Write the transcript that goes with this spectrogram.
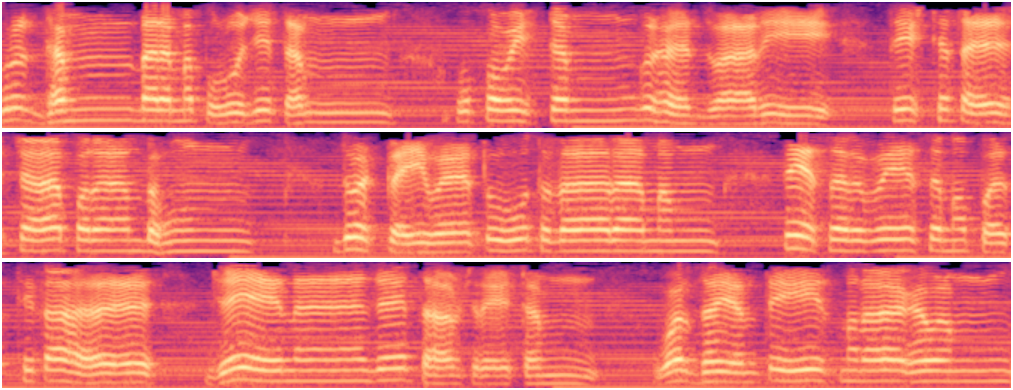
वृद्धम् परमपूजितम् उपविष्टम् गृहद्वारि तिष्ठतश्चापरान् बहून्। दृष्ट्वैव तु तदा रामम् ते सर्वे समुपस्थिताः। जयेन जयतां श्रेष्ठम् वर्धयन्ति स्म राघवम्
